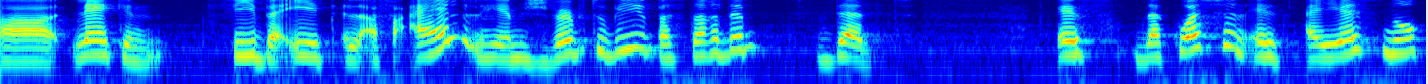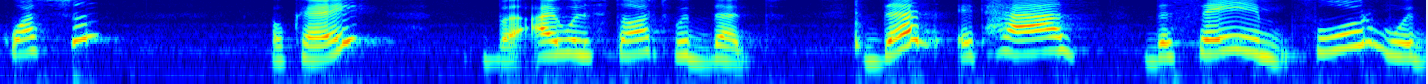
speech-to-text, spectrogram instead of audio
آه لكن في بقيه الافعال اللي هي مش verb to be بستخدم did if the question is a yes no question okay but I will start with did did it has the same form with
